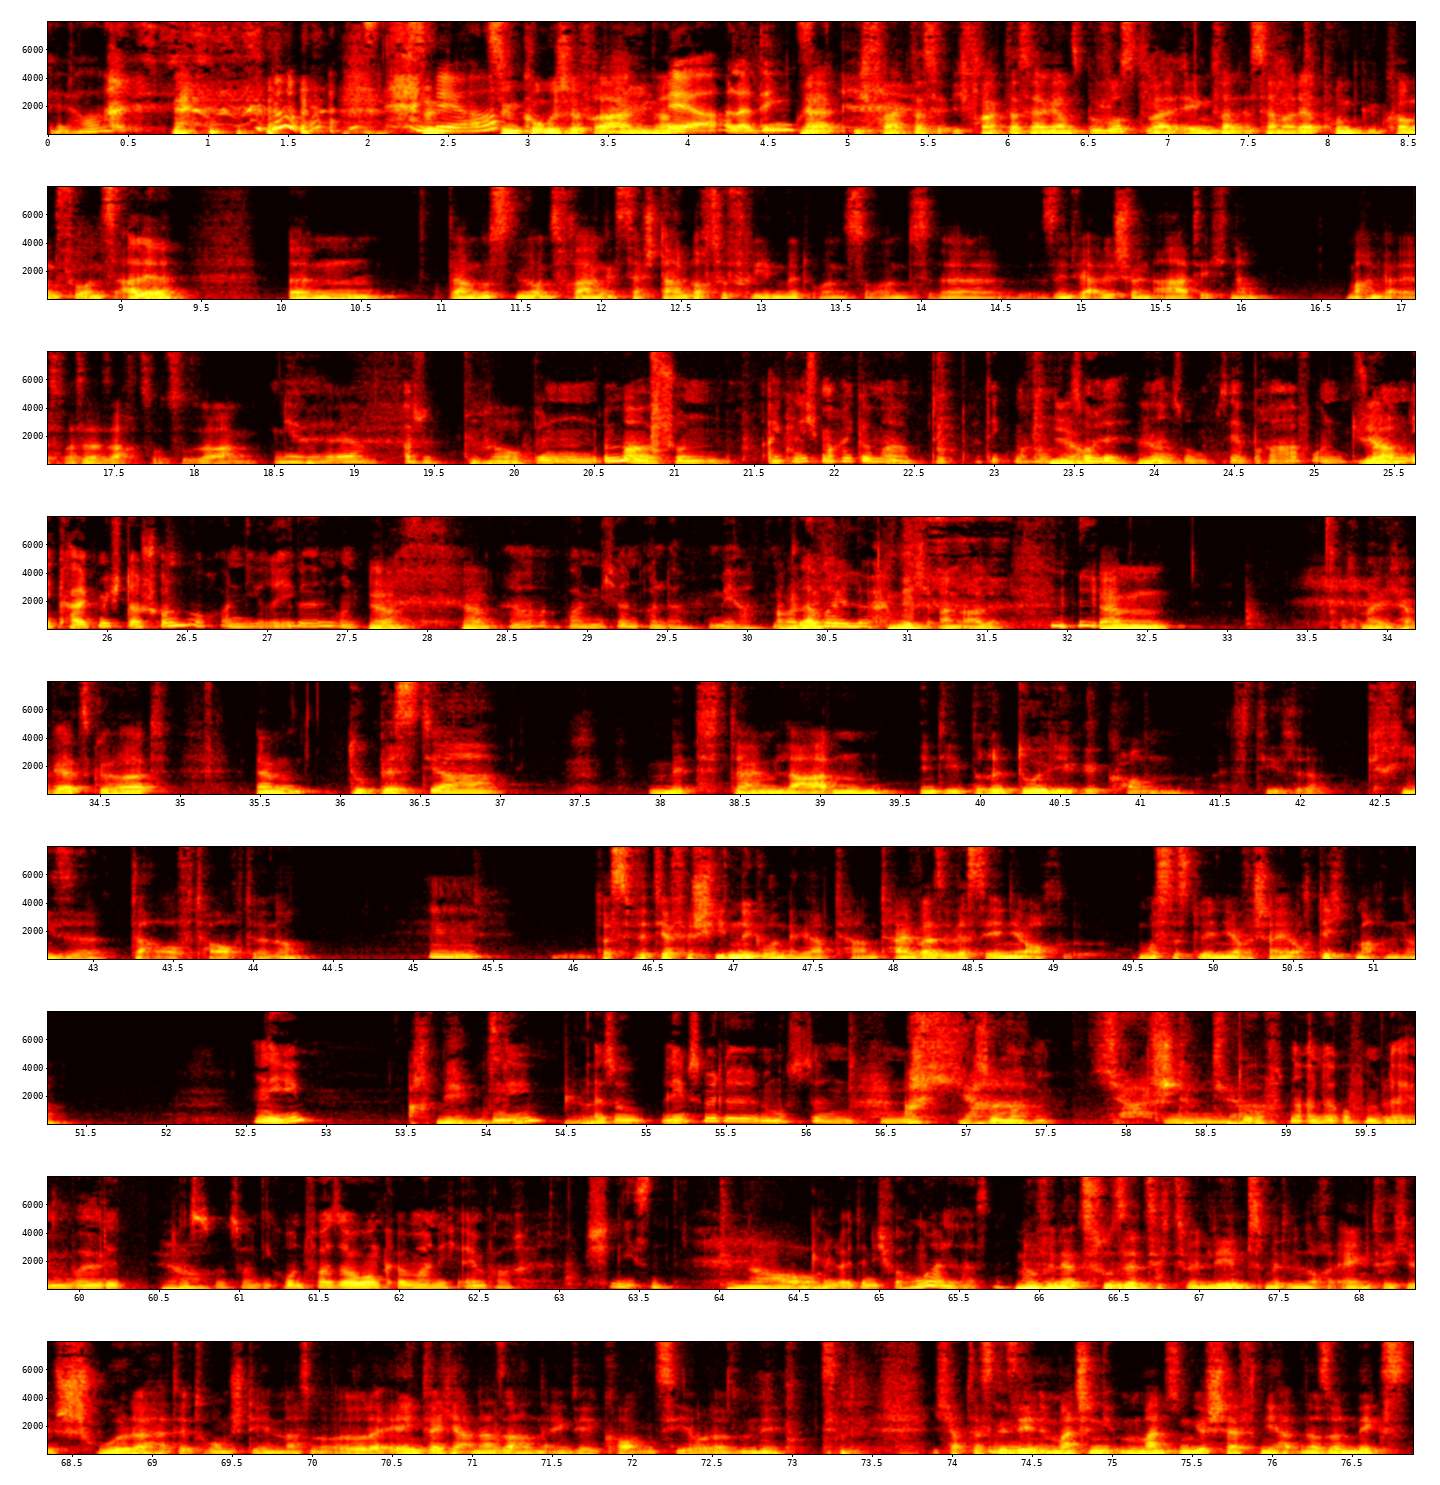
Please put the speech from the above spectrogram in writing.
Ja. Das sind, Ja. sind komische Fragen, ne? ja, allerdings. Ja, ich frage das, ich frag das ja ganz bewusst, weil irgendwann ist ja mal der Punkt gekommen für uns alle. Ähm, da mussten wir uns fragen, ist der Staat noch zufrieden mit uns und äh, sind wir alle schön artig, ne? Machen wir alles, was er sagt, sozusagen. Ja, ja, ja. Also Genau. bin immer schon, eigentlich mache ich immer das, was ich machen Ja, soll. ja. Ne? So sehr brav und schon, ich halte mich da schon auch an die Regeln und ja, Ja, ja. aber nicht an alle mehr Aber mittlerweile. Nicht, nicht an alle. ähm, ich meine, ich habe jetzt gehört, ähm, du bist ja mit deinem Laden in die Bredouille gekommen, als diese Krise da auftauchte, ne? Das wird ja verschiedene Gründe gehabt haben. Teilweise wirst du ihn ja auch, musstest du ihn ja wahrscheinlich auch dicht machen, ne? Nee, Ach nee, musst nee. du. Nö. Also Lebensmittel musste nicht Ach ja. zumachen. Ja, stimmt, Die ja. durften alle offen bleiben, weil das, Ja. das sozusagen die Grundversorgung können wir nicht einfach schließen. Genau. Können Leute nicht verhungern lassen. Nur wenn er zusätzlich zu den Lebensmitteln noch irgendwelche Schuhe da hatte drum stehen lassen oder irgendwelche anderen Sachen, irgendwelche Korkenzieher oder so. Nee. Ich habe das gesehen in manchen, in manchen Geschäften, die hatten da so einen Mix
